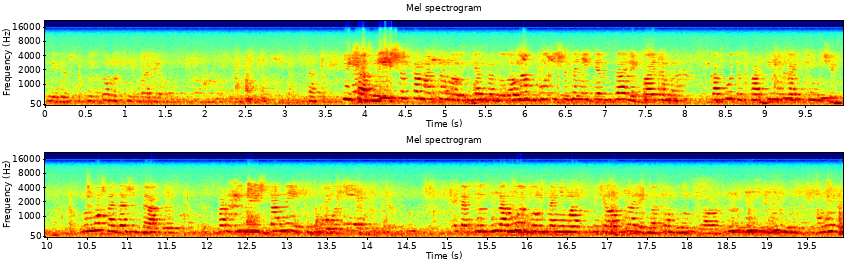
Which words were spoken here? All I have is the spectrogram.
следует, чтобы никто нас не болел. И сейчас, И еще самое основное, я забыла, у нас будет еще занятие в зале, поэтому какой-то спортивный костюмчик. Ну, можно даже так, спортивные штаны и футболочка. Это с собой будем заниматься сначала в зале, потом будем плавать. А можно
